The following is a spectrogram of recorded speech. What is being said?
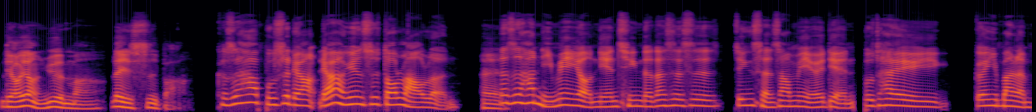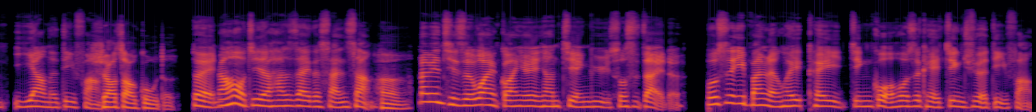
疗养院吗？类似吧。可是它不是疗疗养院，是都老人。但是它里面有年轻的，但是是精神上面有一点不太跟一般人一样的地方，需要照顾的。对。然后我记得它是在一个山上，嗯，那边其实外观有点像监狱。说实在的，不是一般人会可以经过或是可以进去的地方。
